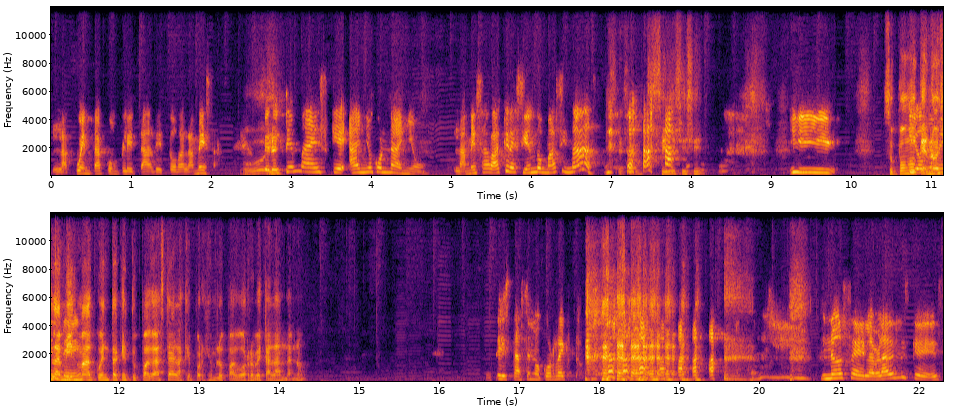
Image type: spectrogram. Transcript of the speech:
la cuenta completa de toda la mesa. Pero el tema es que año con año la mesa va creciendo más y más. Sí, sí, sí. y Supongo que no es la misma cuenta que tú pagaste a la que, por ejemplo, pagó Rebeca Landa, ¿no? Estás en lo correcto. no sé, la verdad es que es,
